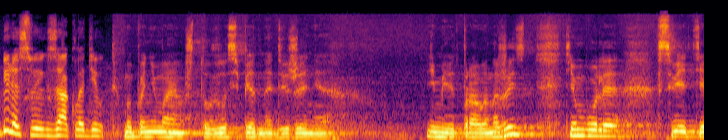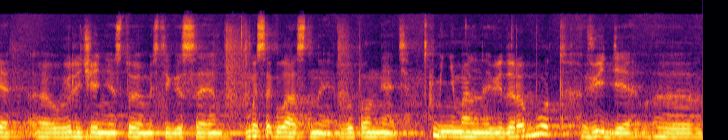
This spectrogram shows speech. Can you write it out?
біля своїх закладів. Мы понимаем, что велосипедное движение имеет право на жизнь, тем более в свете э, увеличения стоимости ГСМ. Мы согласны выполнять минимальные виды работ в виде э,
